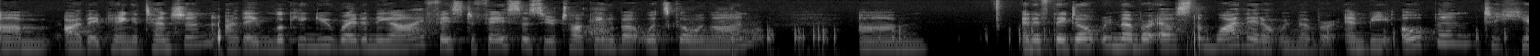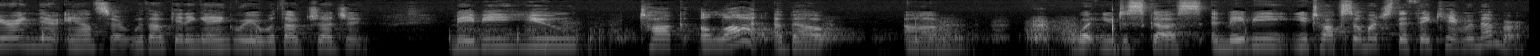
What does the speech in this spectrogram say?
Um, are they paying attention? Are they looking you right in the eye, face to face, as you're talking about what's going on? Um, and if they don't remember, ask them why they don't remember and be open to hearing their answer without getting angry or without judging. Maybe you talk a lot about um, what you discuss, and maybe you talk so much that they can't remember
